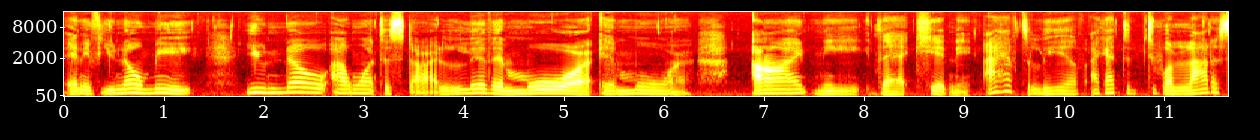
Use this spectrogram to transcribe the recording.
And if you know me, you know I want to start living more and more. I need that kidney. I have to live. I got to do a lot of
